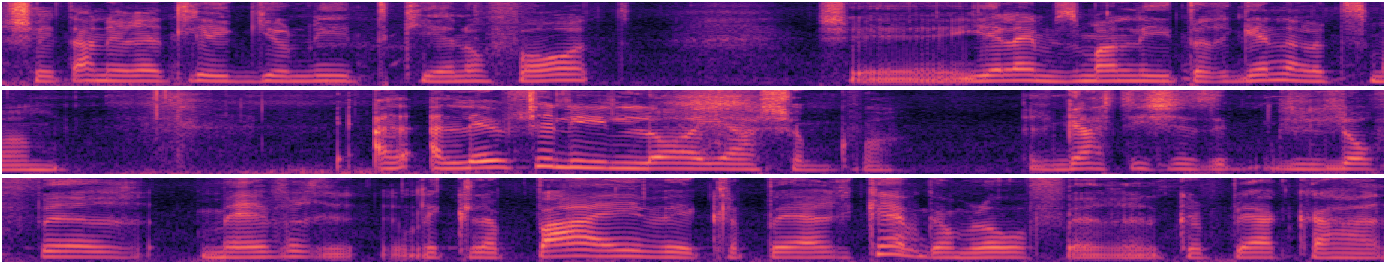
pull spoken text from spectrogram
שהייתה נראית לי הגיונית, כי אין הופעות, שיהיה להם זמן להתארגן על עצמם. ה- הלב שלי לא היה שם כבר. הרגשתי שזה לא פייר מעבר לכלפיי וכלפי ההרכב, גם לא פייר כלפי הקהל.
